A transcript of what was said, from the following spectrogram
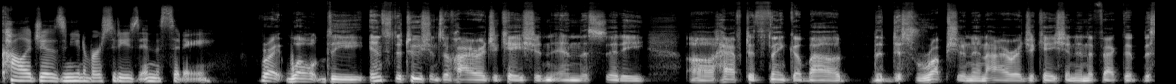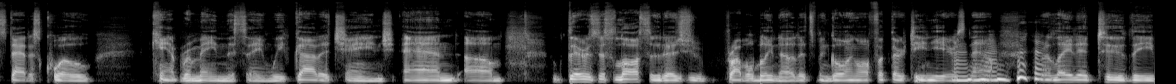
colleges and universities in the city. Right. Well, the institutions of higher education in the city uh, have to think about the disruption in higher education and the fact that the status quo can't remain the same. We've got to change. And um, there's this lawsuit, as you probably know, that's been going on for 13 years mm-hmm. now, related to the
